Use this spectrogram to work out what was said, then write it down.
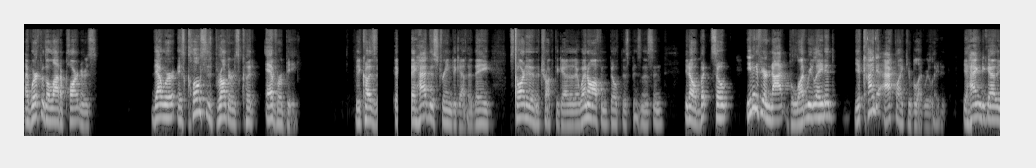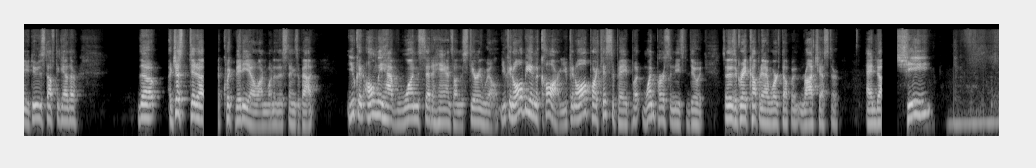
I've worked with a lot of partners that were as close as brothers could ever be because they, had this dream together. They started in the truck together. They went off and built this business. And, you know, but so even if you're not blood related, you kind of act like you're blood related. You hang together, you do stuff together. The I just did a, a quick video on one of those things about you can only have one set of hands on the steering wheel. You can all be in the car, you can all participate, but one person needs to do it. So there's a great company I worked up in Rochester, and uh, she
